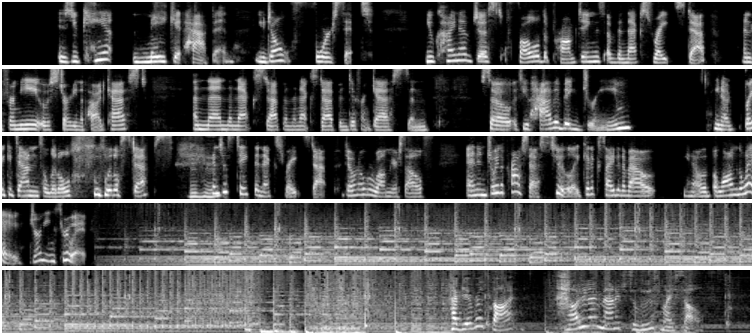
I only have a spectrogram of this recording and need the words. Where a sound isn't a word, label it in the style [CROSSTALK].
Is you can't make it happen. You don't force it. You kind of just follow the promptings of the next right step. And for me, it was starting the podcast and then the next step and the next step and different guests. And so if you have a big dream, you know, break it down into little [LAUGHS] little steps Mhm. and just take the next right step. Don't overwhelm yourself and enjoy the process too. Like get excited about, you know, along the way, journeying through it. Have you ever thought, how did I manage to lose myself?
